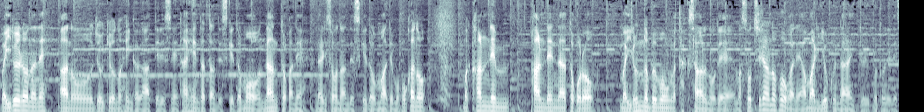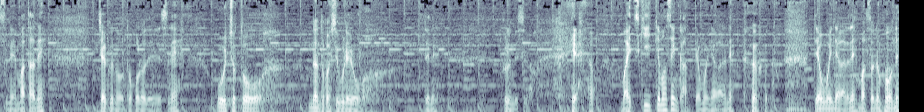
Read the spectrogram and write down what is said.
まあ、いろいろなね、あの状況の変化があってですね、大変だったんですけども、なんとかね、なりそうなんですけど、まあでも他の、まあ、関連、関連なところ、まあ、いろんな部門がたくさんあるので、まあ、そちらの方がね、あまり良くないということでですね、またね、弱のところでですね、おい、ちょっと、なんとかしてくれよ、ってね、来るんですよ。いや、毎月行ってませんかって思いながらね。って思いながらね、まあそれもね、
